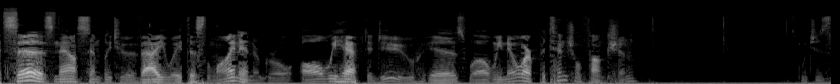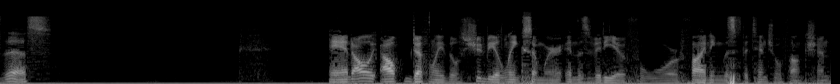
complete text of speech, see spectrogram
it says now simply to evaluate this line integral, all we have to do is, well, we know our potential function, which is this, and I'll, I'll, definitely, there should be a link somewhere in this video for finding this potential function,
